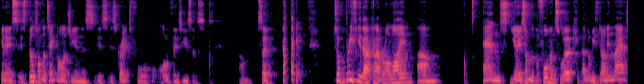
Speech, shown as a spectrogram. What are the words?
you know is, built on the technology and is, is, is great for all of those users. Um, so, hey, talk briefly about Collabora Online um, and you know some of the performance work uh, that we've done in that.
